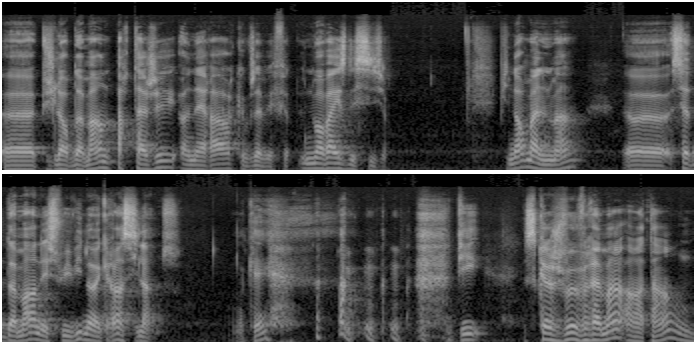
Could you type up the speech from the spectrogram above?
Euh, puis je leur demande, partagez une erreur que vous avez faite, une mauvaise décision. Puis normalement, euh, cette demande est suivie d'un grand silence. OK? Puis ce que je veux vraiment entendre,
